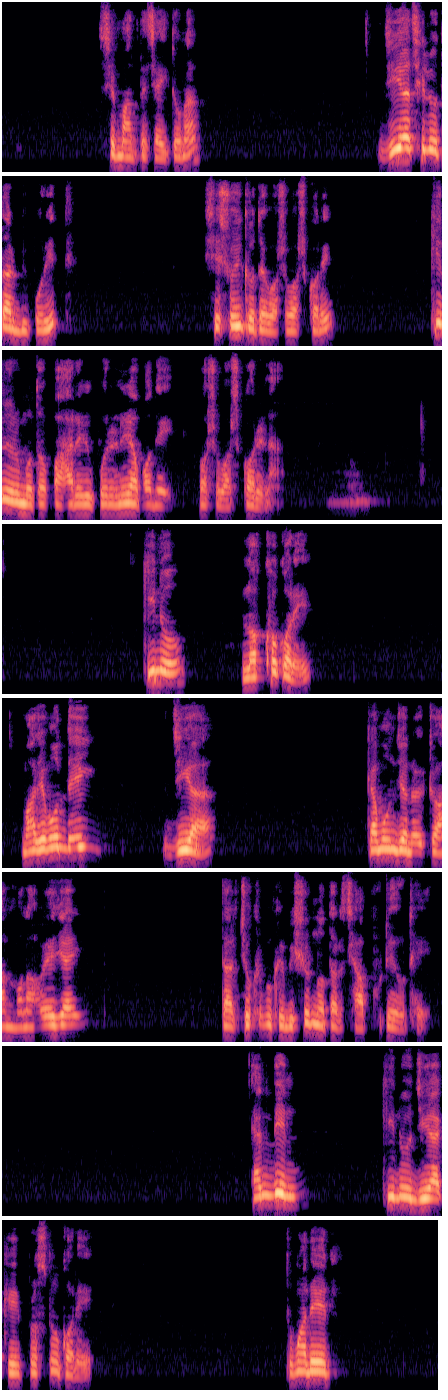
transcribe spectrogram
সে মানতে চাইতো না। জিয়া ছিল তার বিপরীত। সে সৈকতে বসবাস করে। কিনোর মতো পাহাড়ের উপরে নিরাপদে বসবাস করে না। কিনো লক্ষ্য করে, মাঝে মধ্যেই জিয়া কেমন যেন একটু আনমনা হয়ে যায়, তার চোখে মুখে বিষণ্ণতার ছাপ ফুটে ওঠে। একদিন কিনু জিয়াকে প্রশ্ন করে, তোমাদের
